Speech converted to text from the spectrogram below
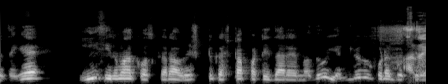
ಜೊತೆಗೆ ಈ ಸಿನಿಮಾಕ್ಕೋಸ್ಕರ ಅವ್ರು ಎಷ್ಟು ಕಷ್ಟಪಟ್ಟಿದ್ದಾರೆ ಅನ್ನೋದು ಎಲ್ರಿಗೂ ಕೂಡ ಗೊತ್ತಿದೆ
